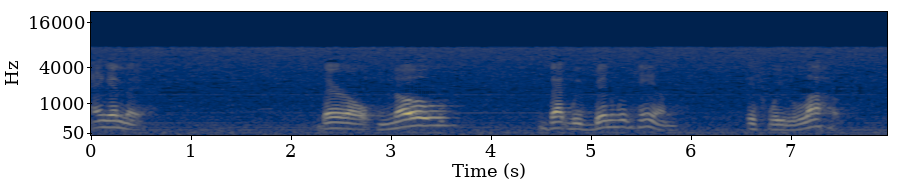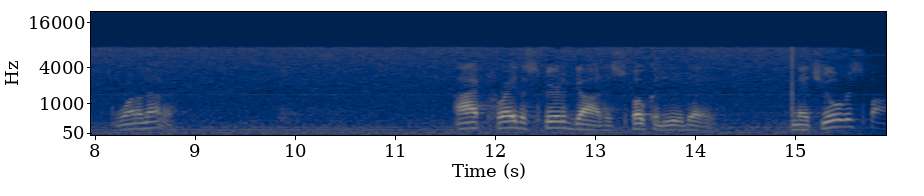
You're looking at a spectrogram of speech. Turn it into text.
Hang in there. They'll know that we've been with Him if we love one another. I pray the Spirit of God has spoken to you today and that you'll respond.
